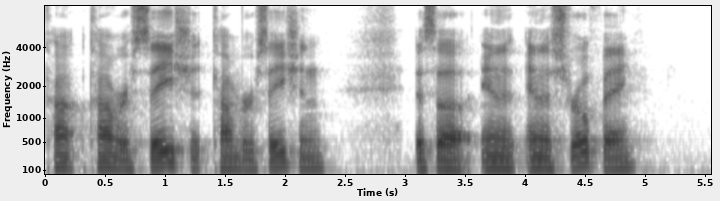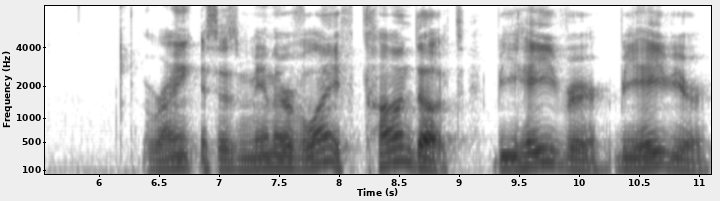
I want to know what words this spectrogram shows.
conversation conversation it's a anastrophe right it says manner of life conduct behavior behavior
